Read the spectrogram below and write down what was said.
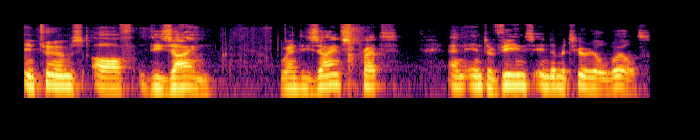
in terms of design, when design spreads and intervenes in the material world.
